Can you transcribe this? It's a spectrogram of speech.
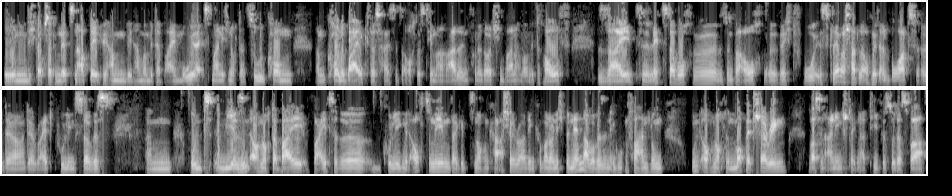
Und ich glaube, seit dem letzten Update, wir haben, wen haben wir mit dabei? Moja ist, meine ich, noch dazu gekommen. Ähm, Call a Bike, das heißt jetzt auch das Thema Radeln von der Deutschen Bahn haben wir mit drauf. Seit äh, letzter Woche sind wir auch äh, recht froh, ist Clever Shuttle auch mit an Bord, äh, der, der Ride Pooling Service. Ähm, und wir sind auch noch dabei, weitere Kollegen mit aufzunehmen. Da gibt's noch einen Carsharer, den können wir noch nicht benennen, aber wir sind in guten Verhandlungen und auch noch ein Moped-Sharing, was in einigen Strecken aktiv ist, sodass wir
